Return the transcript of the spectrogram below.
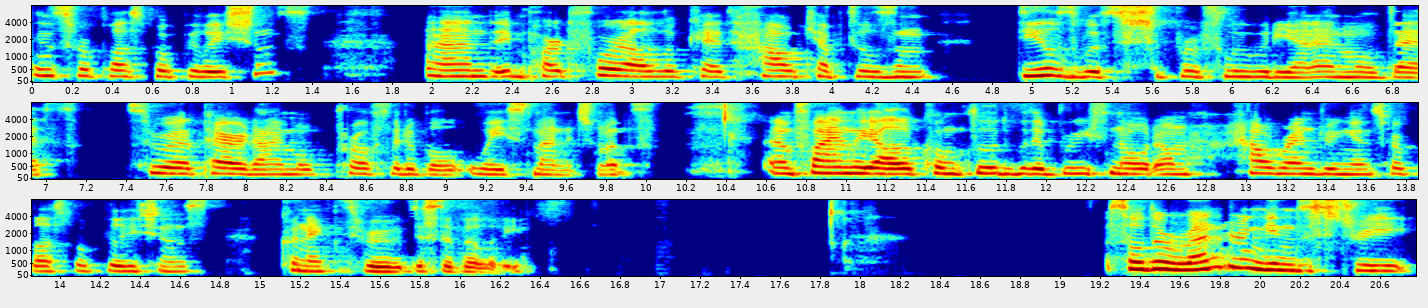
in surplus populations. And in part four, I'll look at how capitalism deals with superfluity and animal death through a paradigm of profitable waste management. And finally, I'll conclude with a brief note on how rendering and surplus populations connect through disability. So the rendering industry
